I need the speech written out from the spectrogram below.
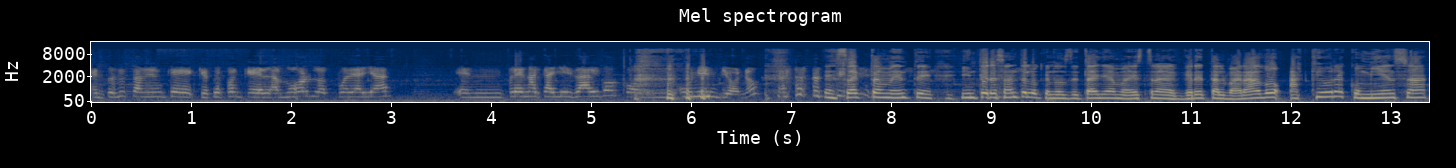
Entonces también que, que sepan que el amor los puede hallar en plena calle Hidalgo con un indio, ¿no? Exactamente. Interesante lo que nos detalla maestra Greta Alvarado. ¿A qué hora comienza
